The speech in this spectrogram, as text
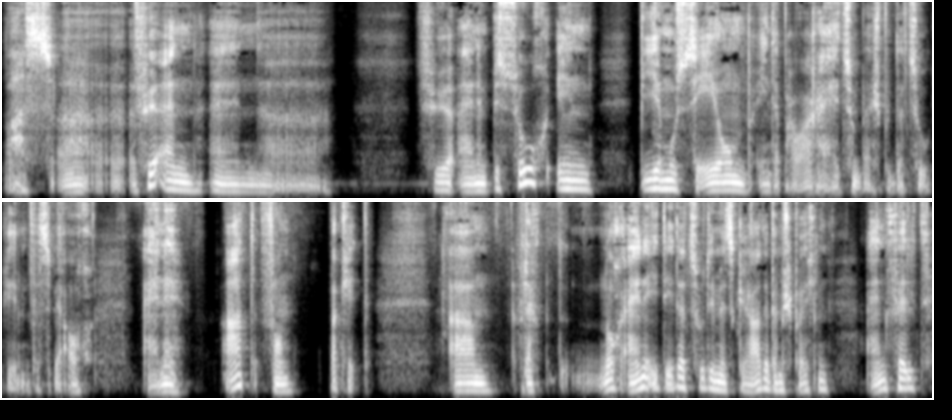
was? Äh, für ein, ein äh, für einen Besuch im Biermuseum in der Brauerei zum Beispiel dazugeben. Das wäre auch eine Art von Paket. Ähm, vielleicht noch eine Idee dazu, die mir jetzt gerade beim Sprechen einfällt.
